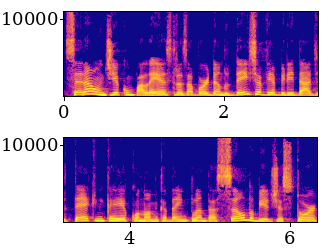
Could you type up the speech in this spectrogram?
Será um dia com palestras abordando desde a viabilidade técnica e econômica da implantação do biodigestor,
